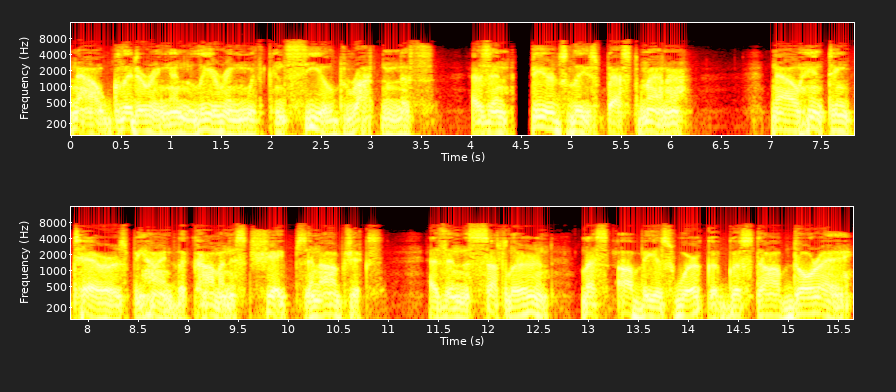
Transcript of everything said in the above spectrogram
now glittering and leering with concealed rottenness, as in Beardsley's best manner, now hinting terrors behind the commonest shapes and objects, as in the subtler and less obvious work of Gustave Doré.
